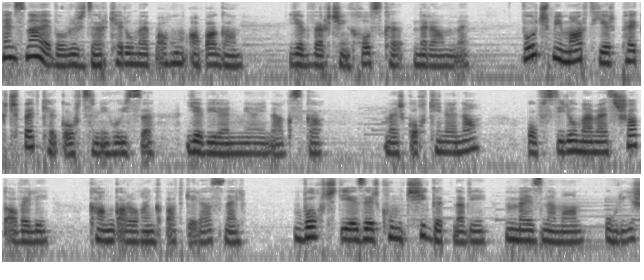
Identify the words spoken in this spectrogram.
Հենց նա է, որ իր ձեռքերում է պահում ապագան, եւ վերջին խոսքը նրանն է։ Ոչ մի մարդ երբեք չպետք է կորցնի հույսը եւ իրեն միայնակ զգա։ Մեր կողքին է նա, ով սիրում է մեզ շատ ավելի, քան կարող ենք պատկերացնել։ Ողջ տիեզերքում չի գտնվի մեզ նման ուրիշ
